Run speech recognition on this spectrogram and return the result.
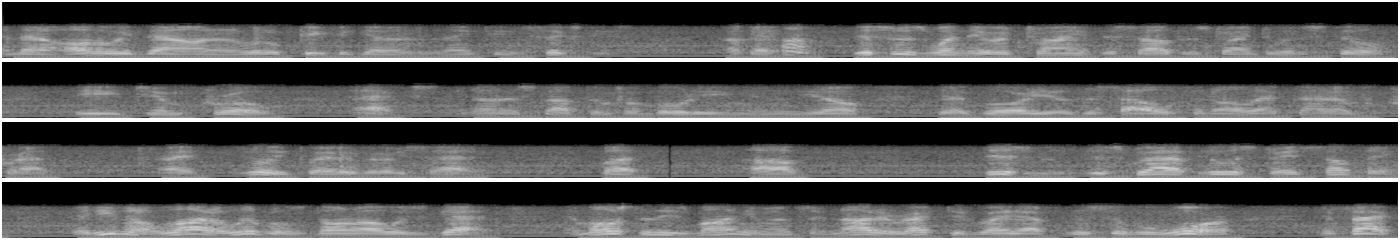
and then all the way down, and a little peak again in the 1960s. Okay, Huh. this was when they were trying. The South was trying to instill the Jim Crow acts, you know, to stop them from voting, and you know, the glory of the South and all that kind of crap, right? It's really very, very sad. But uh, this this graph illustrates something that even a lot of liberals don't always get. And most of these monuments are not erected right after the Civil War. In fact,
